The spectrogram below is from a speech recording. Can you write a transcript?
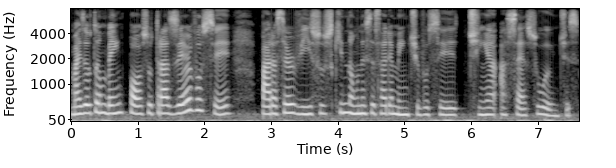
mas eu também posso trazer você para serviços que não necessariamente você tinha acesso antes.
